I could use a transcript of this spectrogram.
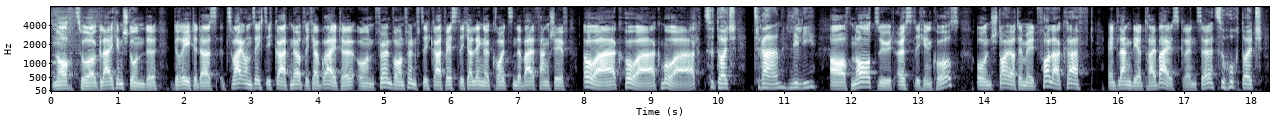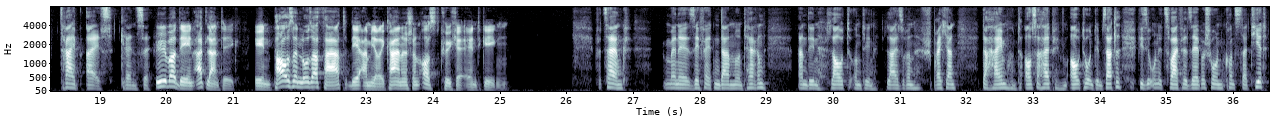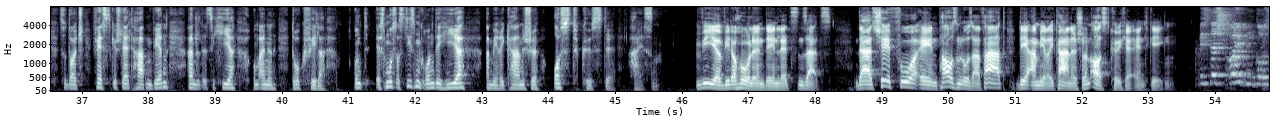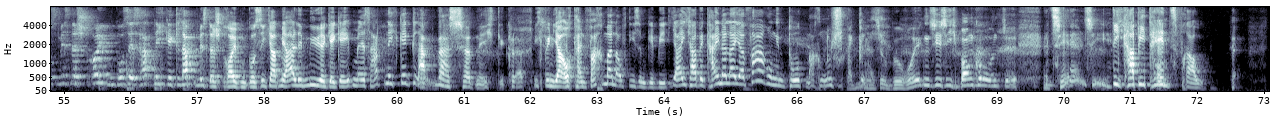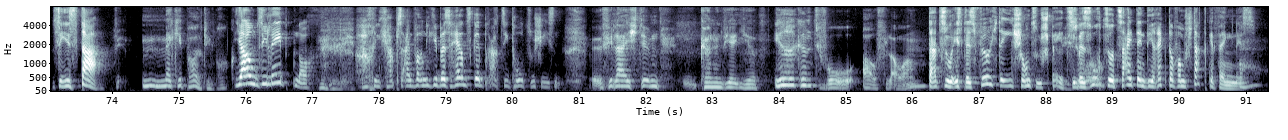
Noch zur gleichen Stunde drehte das 62 Grad nördlicher Breite und 55 Grad westlicher Länge kreuzende Walfangschiff Oak, Hoak, Moak zu Deutsch Tran, Lilly auf nord-südöstlichen Kurs und steuerte mit voller Kraft entlang der Treibeisgrenze zu Hochdeutsch Treibeisgrenze über den Atlantik in pausenloser Fahrt der amerikanischen Ostküche entgegen. Verzeihung, meine sehr verehrten Damen und Herren, an den laut und den leiseren Sprechern, daheim und außerhalb, im Auto und im Sattel, wie Sie ohne Zweifel selber schon konstatiert, zu Deutsch festgestellt haben werden, handelt es sich hier um einen Druckfehler. Und es muss aus diesem Grunde hier amerikanische Ostküste heißen. Wir wiederholen den letzten Satz. Das Schiff fuhr in pausenloser Fahrt der amerikanischen Ostküche entgegen. Mr. Streubenguss, Mr. Streubenguss, es hat nicht geklappt, Mr. Streubenguss. Ich habe mir alle Mühe gegeben, es hat nicht geklappt. Was hat nicht geklappt? Ich bin ja auch kein Fachmann auf diesem Gebiet. Ja, ich habe keinerlei Erfahrung im Todmachen. Schrecklich. Also beruhigen Sie sich, Bonko, und äh, erzählen Sie. Die Kapitänsfrau. Sie ist da. Mackie Poltingbrook. Ja, und sie lebt noch. Ach, ich hab's einfach nicht übers Herz gebracht, sie totzuschießen. Äh, Vielleicht ähm, können wir ihr irgendwo auflauern? Dazu ist es, fürchte ich, schon zu spät. Sie Wieso? besucht zurzeit den Direktor vom Stadtgefängnis. Direktor,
